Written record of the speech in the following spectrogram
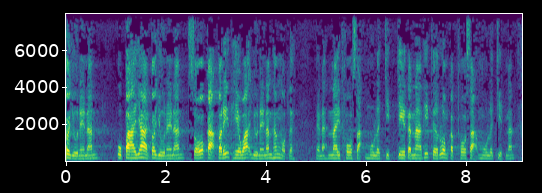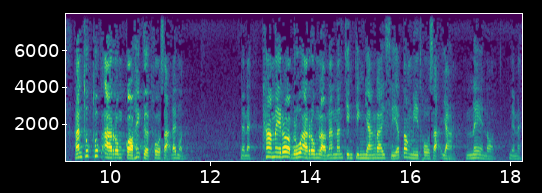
ก็อยู่ในนั้น อุปาญาตก็อยู่ในนั้น โสกะปริเทวะอยู่ในนั้นทั้งหมดเลยเนี่ยนะในโทสะมูลจิต เจตนาที่เกิดร่วมกับโทสะมูลจิตนั้นอันทุก ๆ อารมณ์ก่อให้เกิดโทสะได้หมดเนี่ยนะถ้าไม่รอบรู้อารมณ์เหล่านั้นนั้น จริง ๆ อย่างไรเสียต้องมีโทสะอย่างแน่นอนเนี่ยนะ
